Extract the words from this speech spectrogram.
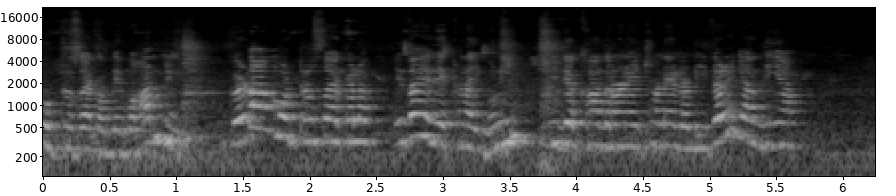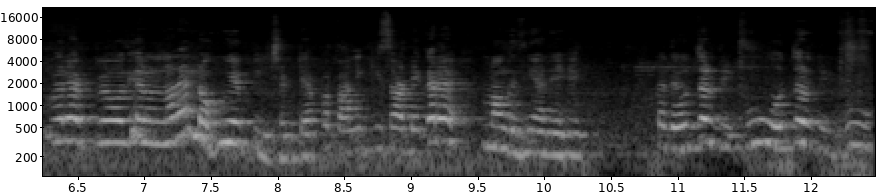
ਮੋਟਰਸਾਈਕਲ ਦੇ ਬਾਹਰ ਨਹੀਂ। ਕਿਹੜਾ ਮੋਟਰਸਾਈਕਲ? ਇਹ ਤਾਂ ਇਹ ਦੇਖਣਾ ਹੀ ਹੋਣੀ ਵੀ ਦੇਖਾਂ ਦਰਾਣੇ ਛਣੇ ਲੜੀ ਤਾਂ ਨਹੀਂ ਜਾਂਦੀਆਂ। ਮੇਰੇ ਪਿਓ ਦੀ ਰੰਨਾਂ ਨੇ ਲਹੂਏ ਪੀ ਛੱਡਿਆ ਪਤਾ ਨਹੀਂ ਕੀ ਸਾਡੇ ਘਰੇ ਮੰਗਦੀਆਂ ਨੇ ਇਹ। ਕਦੇ ਉਧਰ ਦੀ ਠੂ ਉਧਰ ਦੀ ਠੂ।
